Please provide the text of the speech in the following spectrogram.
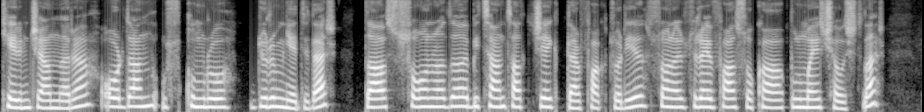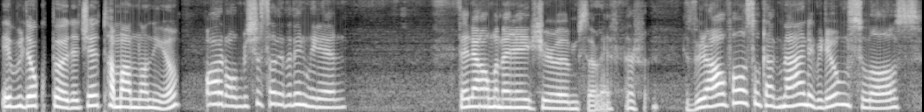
Kerimcanlara. Oradan uskumru dürüm yediler. Daha sonra da bir tane tatlıcıya gittiler Factory'ye. Sonra Züleyfa Sokağı bulmaya çalıştılar. Ve vlog böylece tamamlanıyor. Pardon bir şey sorabilir miyim? Selamun aleyküm. Zürafa sokak nerede biliyor musunuz?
